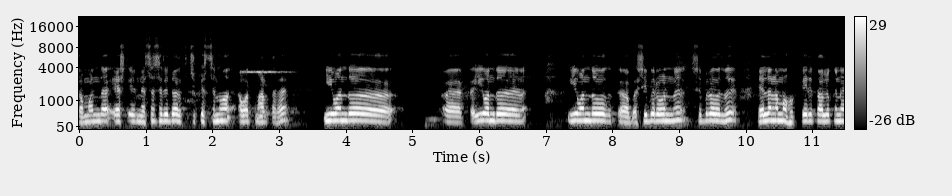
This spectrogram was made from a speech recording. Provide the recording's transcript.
ಸಂಬಂಧ ಎಷ್ಟು ನೆಸಸರಿ ಇದ್ದ ಚಿಕಿತ್ಸೆನೂ ಅವತ್ತು ಮಾಡ್ತಾರೆ. ಈ ಒಂದು ಈ ಒಂದು ಈ ಒಂದು ಶಿಬಿರವನ್ನು, ಶಿಬಿರದಲ್ಲಿ ಎಲ್ಲ ನಮ್ಮ ಹುಕ್ಕೇರಿ ತಾಲೂಕಿನ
